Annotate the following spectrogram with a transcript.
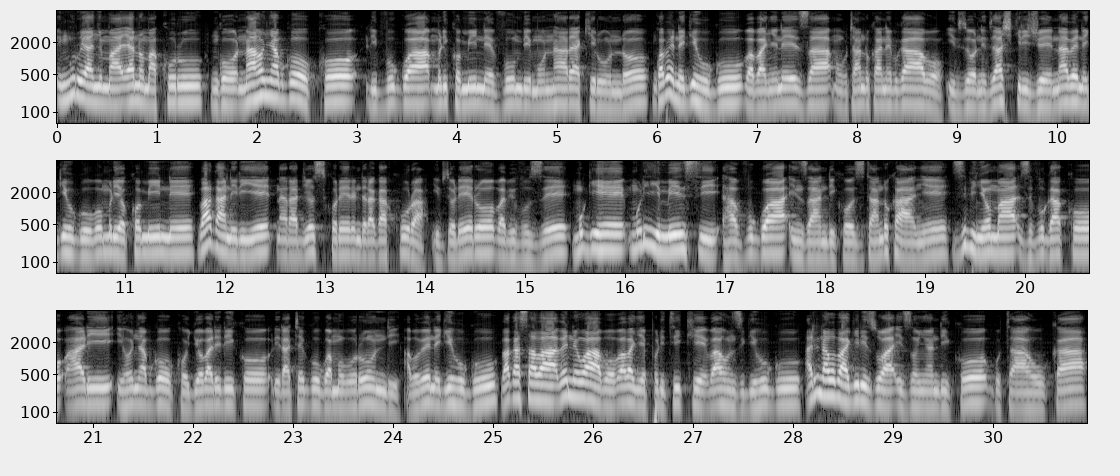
inkuru ya nyuma y'ano makuru ngo naho nyabwoko rivugwa muri komine vumbi mu ntara ya kirundo ngo abenegihugu babanye neza mu butandukane bwabo ivyo nivyashikirijwe n'abenegihugu bo muri iyo komine baganiriye na radio scolaire nderagakura ivyo rero babivuze mu gihe muri iyi minsi havugwa inzandiko zitandukanye z'ibinyoma zivuga ko hari iho nyabwoko ryoba ririko rirategurwa mu Burundi abo benegihugu bagasaba bene wabo b'abanyepolitike bahunze igihugu ari nabo bagirizwa izo nyandiko gutahuka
